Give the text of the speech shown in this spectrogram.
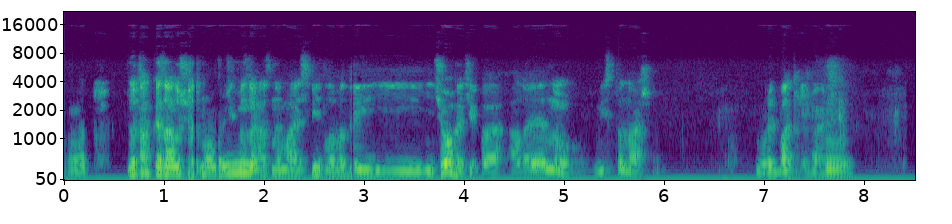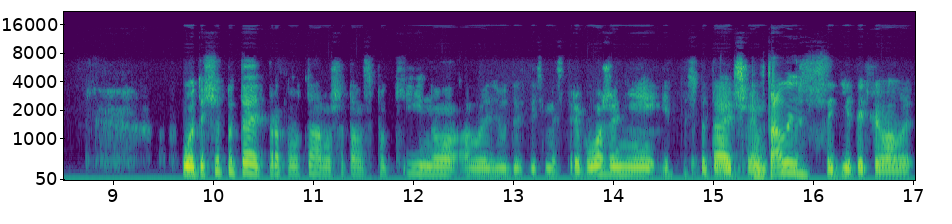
От. Ну там казали, що знову типу, зараз немає світла, води і нічого, типу, але ну, місто наше. Боротьба триває. От, і ще питають про Полтаву, що там спокійно, але люди з дітьми стривожені, і спитають, що їм типу, сидіти чи валити.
